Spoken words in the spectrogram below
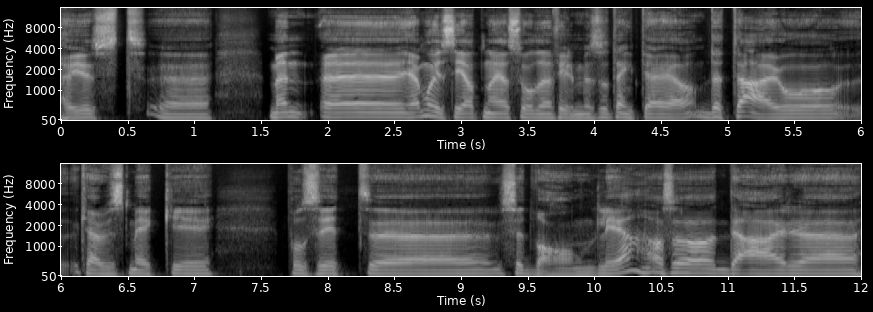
høyest. Men jeg må jo si at når jeg så den filmen, så tenkte jeg ja, dette er jo Kaurismäki på sitt sedvanlige. Altså, det er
